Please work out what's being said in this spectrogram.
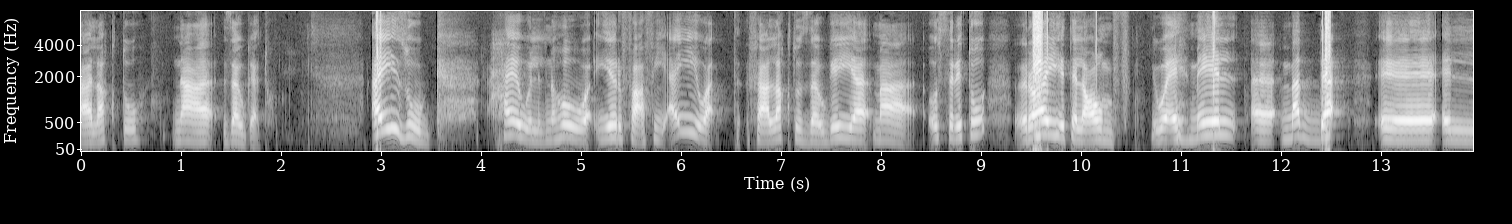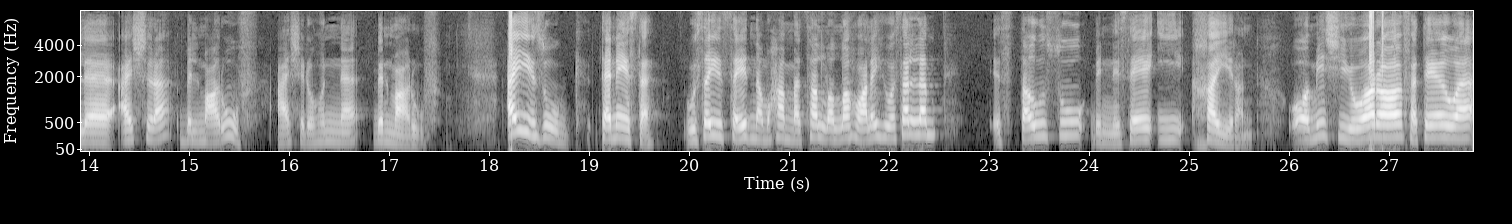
علاقته مع زوجته. أي زوج حاول إن هو يرفع في أي وقت في علاقته الزوجية مع أسرته راية العنف وإهمال آه، مبدأ آه، العشرة بالمعروف عاشرهن بالمعروف. أي زوج تناسى وصيه سيدنا محمد صلى الله عليه وسلم استوصوا بالنساء خيرا. ومشي ورا فتاوى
